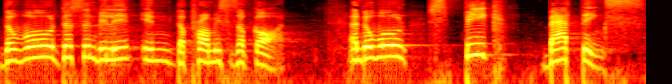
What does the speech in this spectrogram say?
The world doesn't believe in the promises of God. And the world speak bad things.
